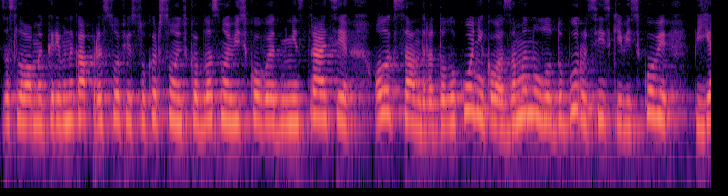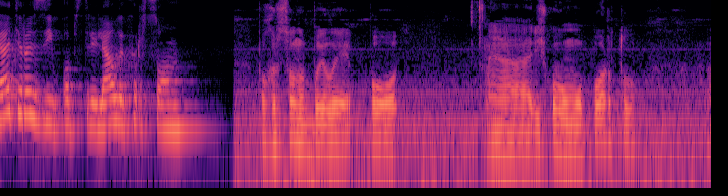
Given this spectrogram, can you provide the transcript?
За словами керівника прес-офісу Херсонської обласної військової адміністрації Олександра Толоконікова, за минулу добу російські військові п'ять разів обстріляли Херсон. По Херсону били по е, річковому порту, е,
